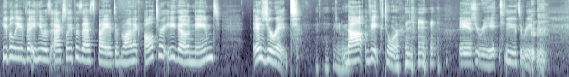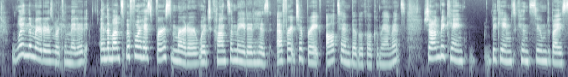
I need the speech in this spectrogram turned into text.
He believed that he was actually possessed by a demonic alter ego named Ezurate, Mm-hmm. not Victor. Is it? Ezurate. When the murders were committed, in the months before his first murder, which consummated his effort to break all 10 biblical commandments, Sean became became consumed by s-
